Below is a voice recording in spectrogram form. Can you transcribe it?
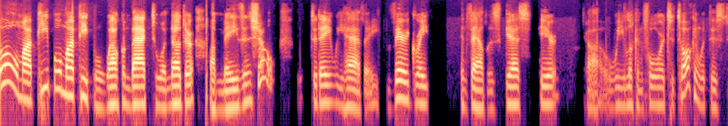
Hello, my people, my people. Welcome back to another amazing show. Today we have a very great and fabulous guest here. Uh, we looking forward to talking with this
